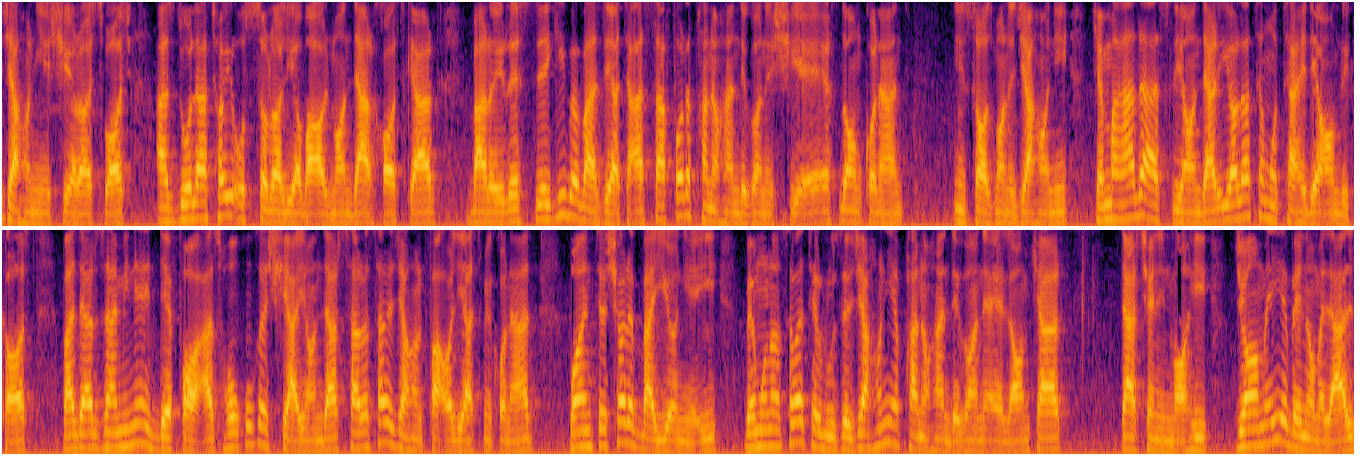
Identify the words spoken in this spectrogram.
جهانی واچ از دولت‌های استرالیا و آلمان درخواست کرد برای رسیدگی به وضعیت از سفار پناهندگان شیعه اقدام کنند. این سازمان جهانی که مقر اصلی آن در ایالات متحده آمریکا است و در زمینه دفاع از حقوق شیعیان در سراسر جهان فعالیت می کند با انتشار بیانیه ای به مناسبت روز جهانی پناهندگان اعلام کرد در چنین ماهی جامعه بین‌الملل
